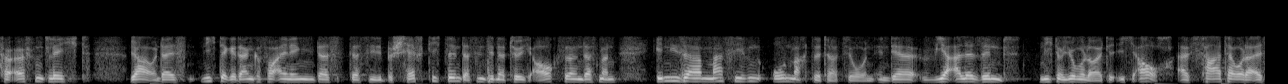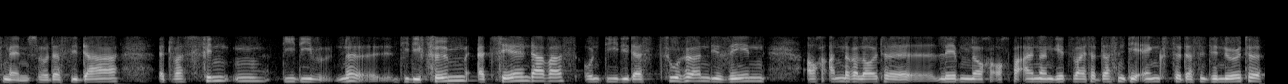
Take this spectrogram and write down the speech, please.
veröffentlicht. Ja, und da ist nicht der Gedanke vor allen Dingen, dass, dass sie beschäftigt sind, das sind sie natürlich auch, sondern dass man in dieser massiven Ohnmachtssituation, in der wir alle sind, nicht nur junge Leute, ich auch, als Vater oder als Mensch, so dass sie da etwas finden, die die, ne, die die filmen, erzählen da was und die, die das zuhören, die sehen, auch andere Leute leben noch, auch bei anderen geht es weiter. Das sind die Ängste, das sind die Nöte,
